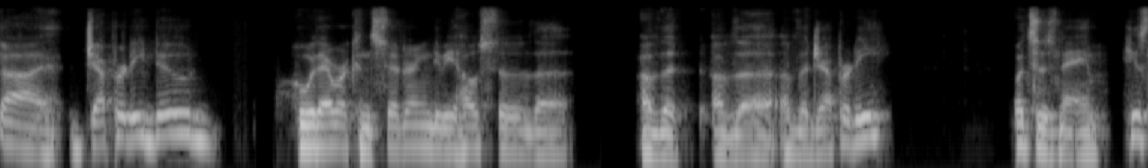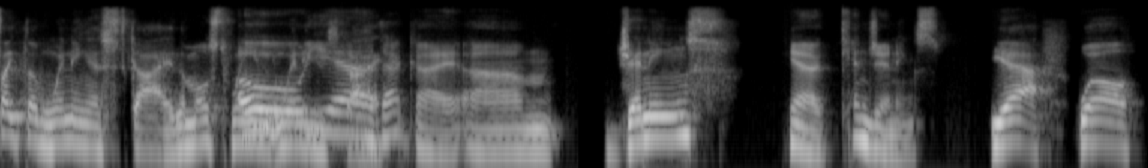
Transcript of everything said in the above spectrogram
uh, Jeopardy dude, who they were considering to be host of the of the of the of the Jeopardy. What's his name? He's like the winningest guy, the most winning, oh winningest yeah, guy. that guy. Um, Jennings. yeah, Ken Jennings. Yeah. Well,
